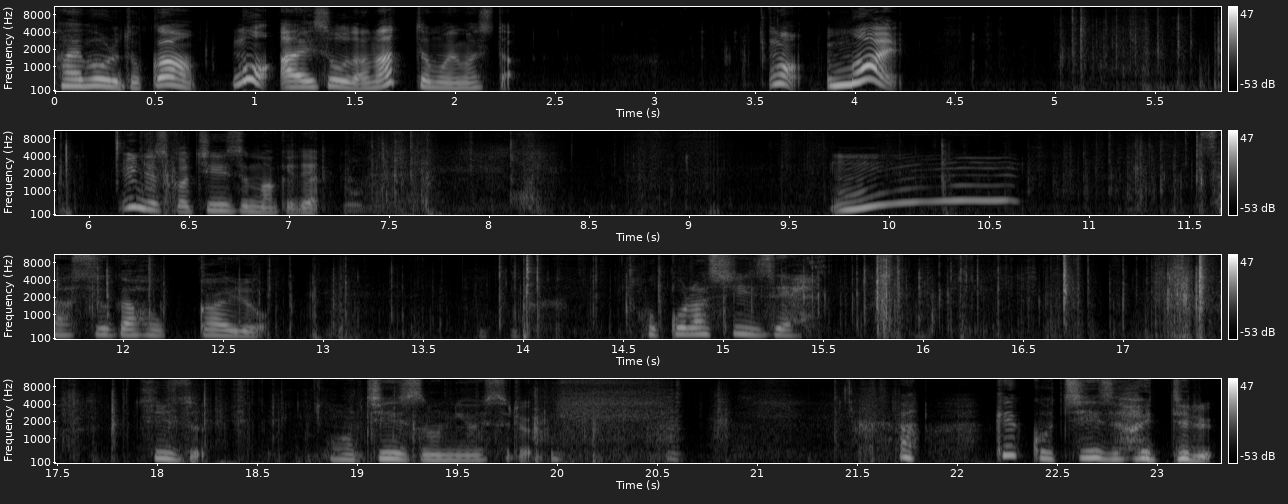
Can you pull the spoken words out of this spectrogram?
ハイボールとかも合いそうだなって思いました。あうまい。いいんですか？チーズ負けで。うん。さすが北海道。誇らしいぜ。チーズ。あチーズの匂いする。あ結構チーズ入ってる。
